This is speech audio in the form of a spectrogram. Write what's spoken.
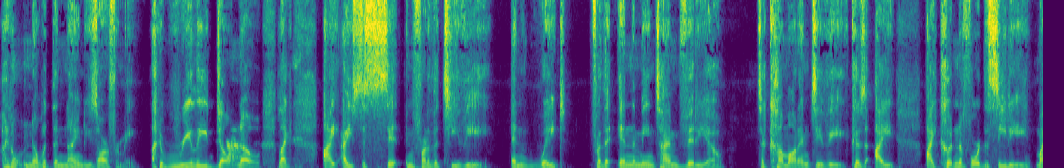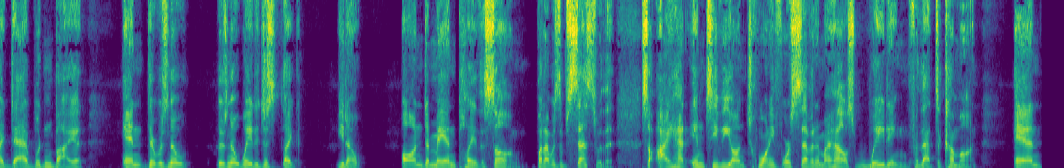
I don't know what the 90s are for me. I really don't know. Like I, I used to sit in front of the TV and wait for the In the Meantime video to come on MTV because I I couldn't afford the CD. My dad wouldn't buy it, and there was no there's no way to just like you know on demand play the song. But I was obsessed with it, so I had MTV on twenty four seven in my house, waiting for that to come on. And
